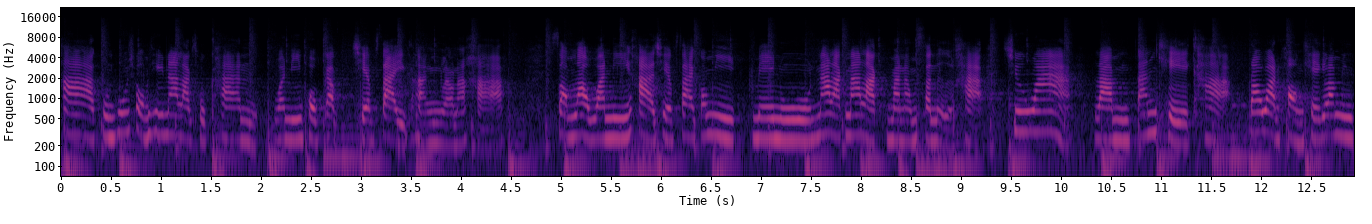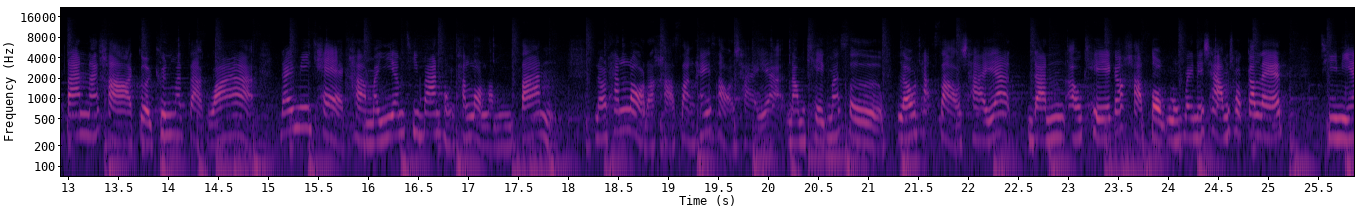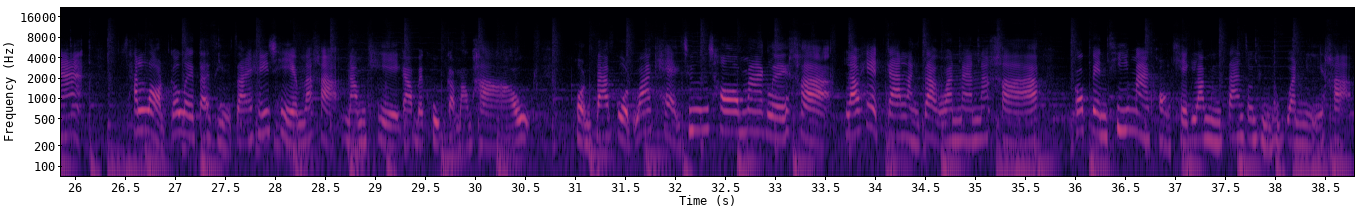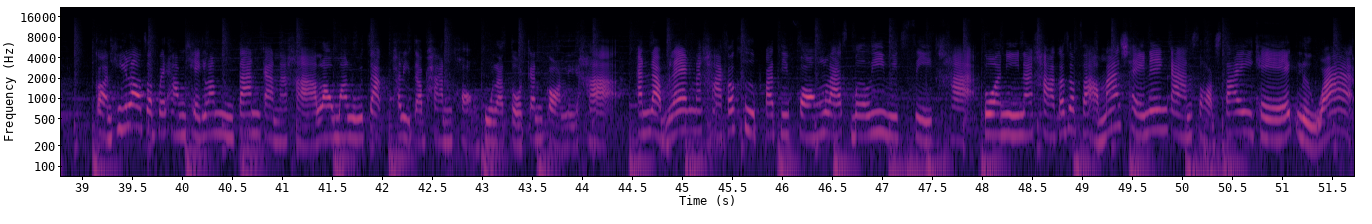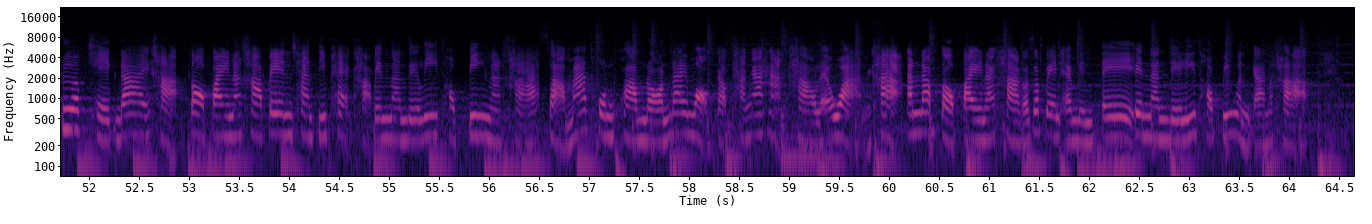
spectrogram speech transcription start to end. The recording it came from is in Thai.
ค่ะ คุณผู้ชมที่น่ารักทุกท่าน วันนี้พบกับเชฟทรายอีกครั้งหนึงแล้วนะคะสำหรับวันนี้ค่ะเชฟทรายก็มีเมนูน่ารักน่ารักมานำเสนอค่ะ ชื่อว่าลามิงตันเค้กค่ะ ประวัติของเค้กลามิงตันนะคะ เกิดขึ้นมาจากว่าได้มีแขกค่ะมาเยี่ยมที่บ้านของท่านหลอดลามิงตัน แล้วท่านหลอดอะค่ะสั่งให้สาวใช้อะนำเค้กมาเสิร์ฟ แล้วสาวใช้อะดันเอาเค้กอะค่ะ ตกลงไปในชามช็อกโกแลต ทีเนี้ย ท่านหลอดก็เลยตัดสินใจให้เชฟนะคะนำเค้กไปคลุกกับมะพร้าว ผลปรากฏว่าแขกชื่นชอบมากเลยค่ะ แล้วเหตุการณ์หลังจากวันนั้นนะคะ ก็เป็นที่มาของเค้กลามิงตันจนถึงทุกวันนี้ค่ะ ก่อนที่เราจะไปทำเค้กลามิงตันกันนะคะ เรามารู้จักผลิตภัณฑ์ของพูลาโตสกันก่อนเลยค่ะ อันดับแรกนะคะก็คือปาติฟองราสเบอร์รี่วิตซีดค่ะ ตัวนี้นะคะก็จะสามารถใช้ในการสอดไส้เค้กหรือว่าเคลือบเค้กได้ค่ะ ต่อไปนะคะเป็นชันติแพคค่ะ เป็นนันเดลี่ท็อปปิ้งนะคะ สามารถทนความร้อนได้เหมาะกับทั้งอาหารคาวและหวานค่ะ อันดับต่อไปนะคะก็จะเป็นแอมเมนเต้เป็นนันเดลี่ท็อปปิ้งเหมือนกันค่ะ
